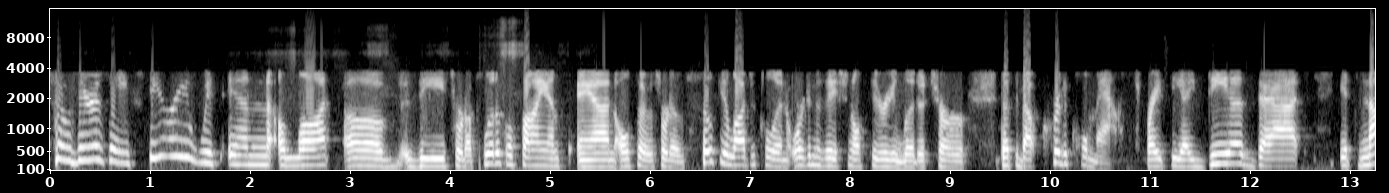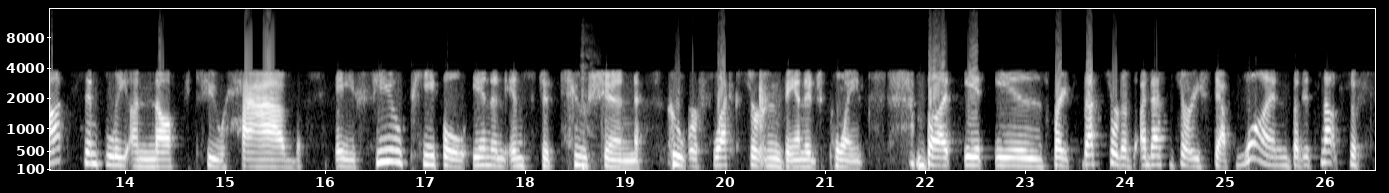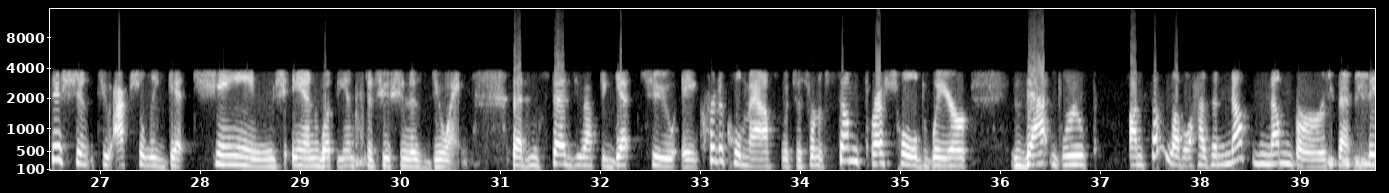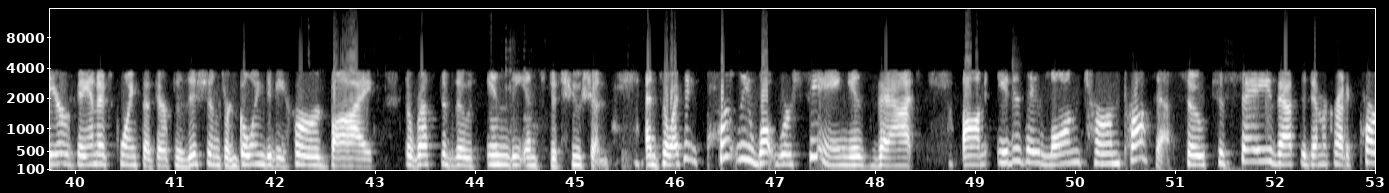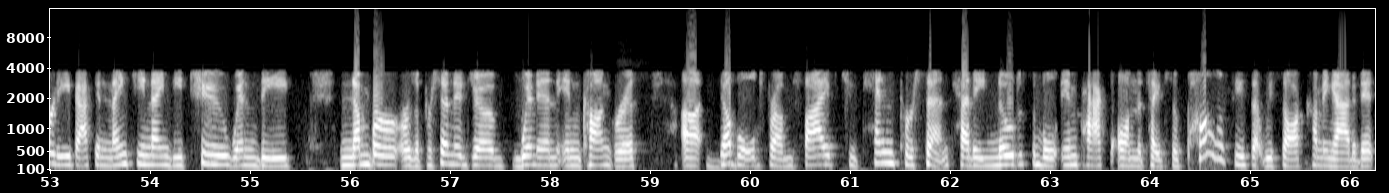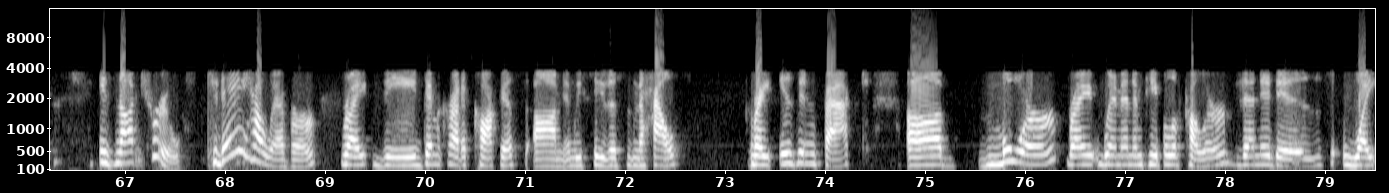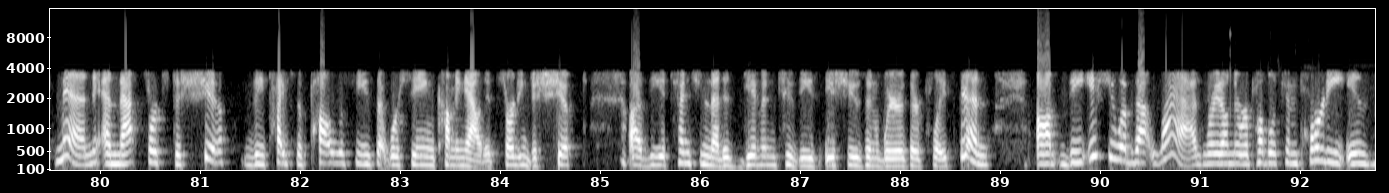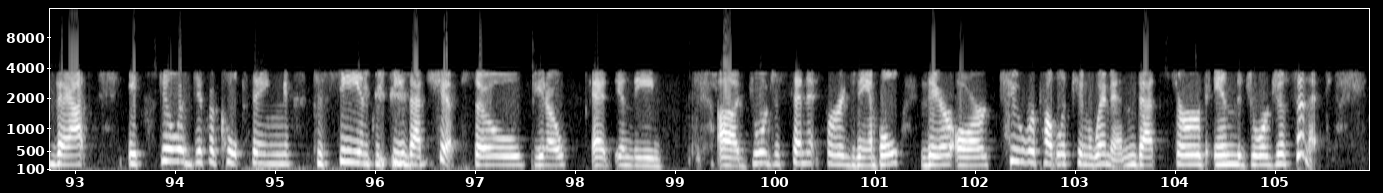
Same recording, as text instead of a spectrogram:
So there is a theory within a lot of the sort of political science and also sort of sociological and organizational theory literature that's about critical mass, right? The idea that it's not simply enough to have a few people in an institution who reflect certain vantage points but it is right that's sort of a necessary step one but it's not sufficient to actually get change in what the institution is doing. That instead you have to get to a critical mass which is sort of some threshold where that group on some level has enough numbers that their vantage point that their positions are going to be heard by the rest of those in the institution. And so i think partly what we're seeing is that um, it is a long term process. So to say that the Democratic Party back in 1992, when the number or the percentage of women in Congress uh, doubled from 5 to 10 percent, had a noticeable impact on the types of policies that we saw coming out of it, is not true. Today, however, right, the Democratic caucus, um, and we see this in the House, right, is in fact uh, more right women and people of color than it is white men. And that starts to shift the types of policies that we're seeing coming out. It's starting to shift uh, the attention that is given to these issues and where they're placed in. Um, the issue of that lag right on the republican party is that it's still a difficult thing to see and to see that shift. So you know at, in the uh, Georgia Senate, for example, there are two Republican women that serve in the Georgia Senate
